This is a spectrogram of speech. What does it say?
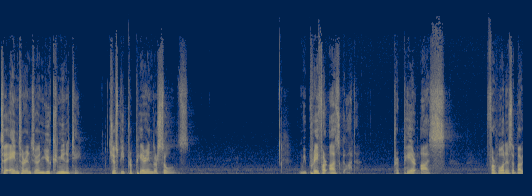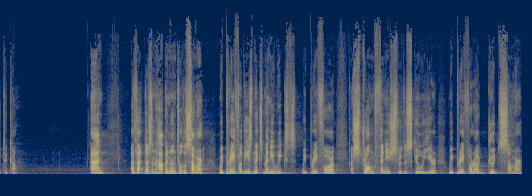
to enter into a new community. Just be preparing their souls. We pray for us, God. Prepare us for what is about to come. And as that doesn't happen until the summer, we pray for these next many weeks. We pray for a strong finish through the school year. We pray for a good summer.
